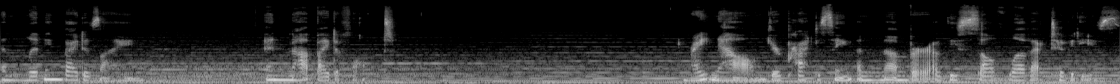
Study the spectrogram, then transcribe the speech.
and living by design and not by default. Right now you're practicing a number of these self love activities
